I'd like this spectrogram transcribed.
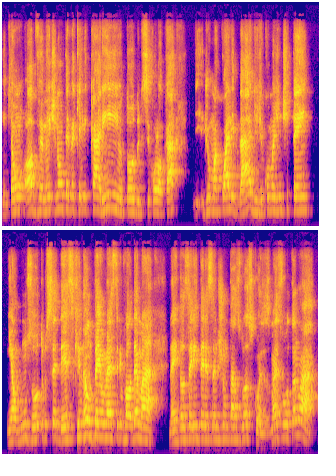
Então, obviamente, não teve aquele carinho todo de se colocar de, de, uma qualidade de como a gente tem em alguns outros CDs que não tem o mestre Valdemar. Né? Então seria interessante juntar as duas coisas. Mas voltando à,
